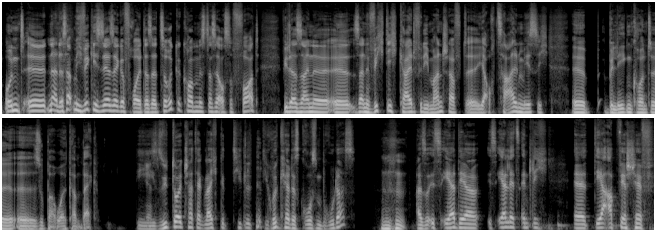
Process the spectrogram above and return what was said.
Und äh, na, das hat mich wirklich sehr, sehr gefreut, dass er zurückgekommen ist, dass er auch sofort wieder seine, äh, seine Wichtigkeit für die Mannschaft äh, ja auch zahlenmäßig äh, belegen konnte. Äh, super, welcome back. Die Yes. Süddeutsche hat ja gleich getitelt Die Rückkehr des großen Bruders. Mhm. Also ist er der, ist er letztendlich äh, der Abwehrchef,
